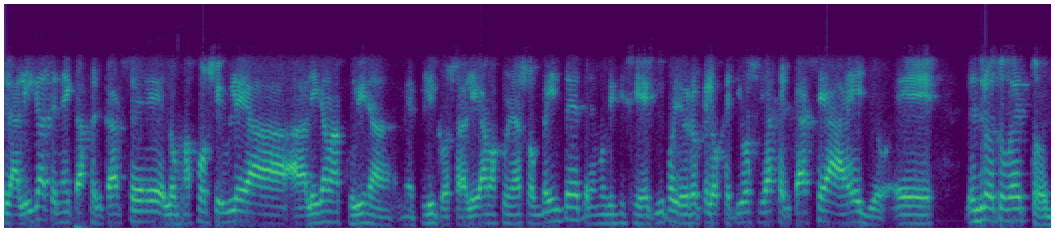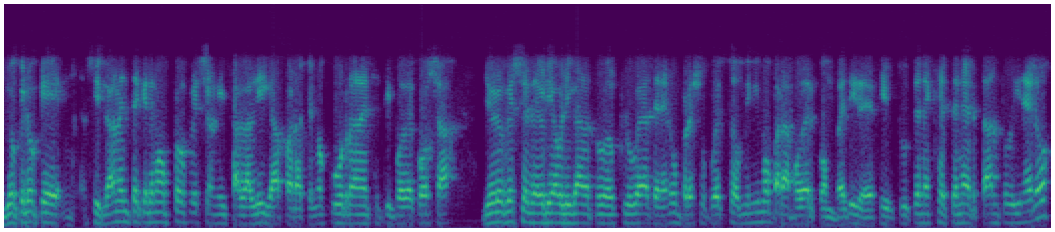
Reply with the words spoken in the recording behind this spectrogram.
la liga tiene que acercarse lo más posible a, la liga masculina. Me explico, o sea, la liga masculina son 20, tenemos 16 equipos, yo creo que el objetivo sería acercarse a ello. Eh, dentro de todo esto, yo creo que si realmente queremos profesionalizar la liga para que no ocurran este tipo de cosas, yo creo que se debería obligar a todos los clubes a tener un presupuesto mínimo para poder competir. Es decir, tú tienes que tener tanto dinero,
